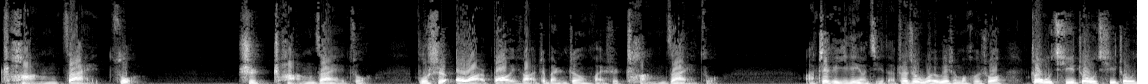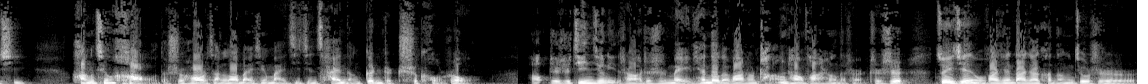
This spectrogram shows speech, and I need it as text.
常在做，是常在做，不是偶尔报一发，这本是真坏，是常在做。啊，这个一定要记得，这是我为什么会说周期、周期、周期，行情好的时候，咱老百姓买基金才能跟着吃口肉。好，这是基金经理的事儿，这是每天都在发生、常常发生的事儿。只是最近我发现大家可能就是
